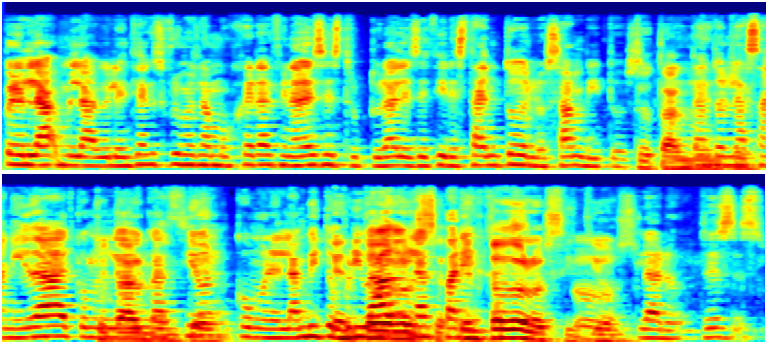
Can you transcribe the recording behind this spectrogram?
pero la, la, violencia que sufrimos la mujer al final es estructural, es decir, está en todos los ámbitos. Totalmente. Tanto en la sanidad, como en la educación, como en el ámbito privado, en las parejas. En todos los sitios. Claro, entonces...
